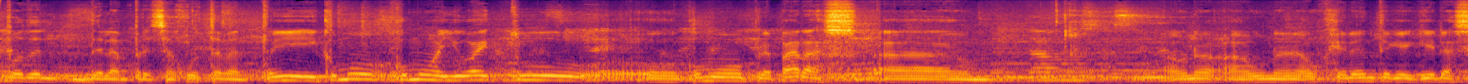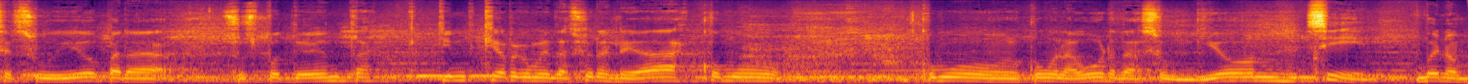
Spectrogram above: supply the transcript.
spot del- de, la empresa, justamente. Oye, ¿y cómo, cómo ayudáis tú o cómo preparas a, a, una- a una- a un gerente que quiere hacer su video para su spot de ventas? ¿Qué, qué recomendaciones le das? ¿Cómo, cómo, cómo la abordas? ¿Un guion? Sí, bueno,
